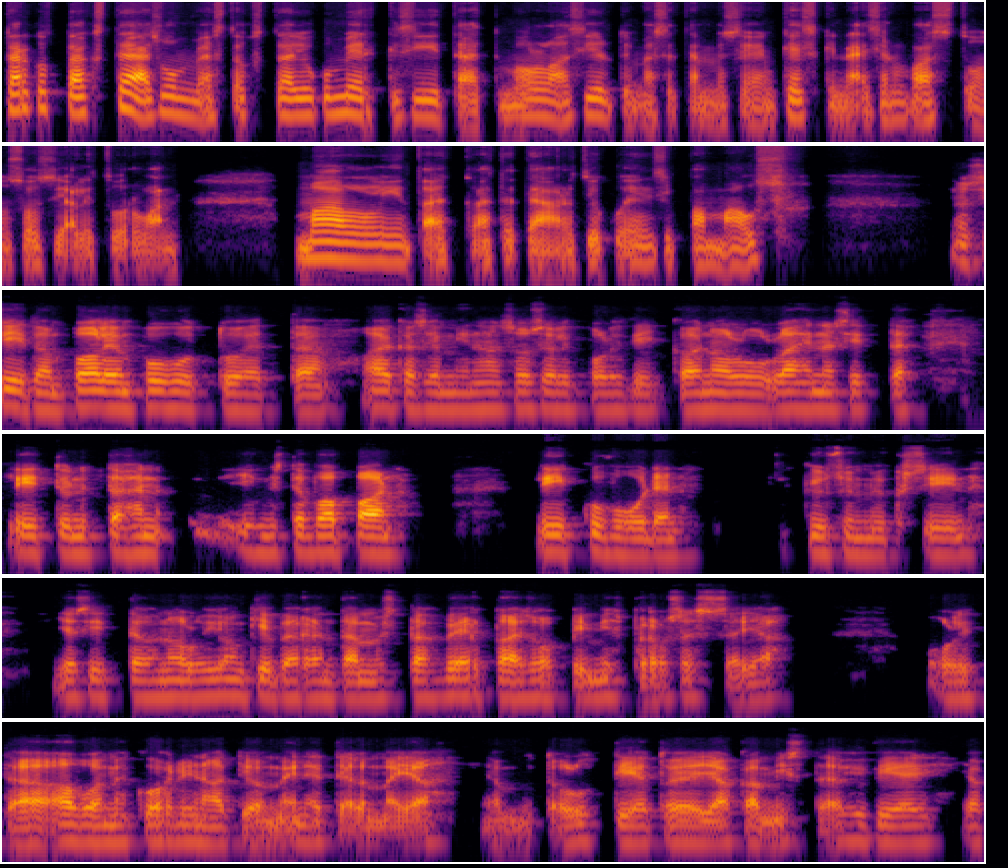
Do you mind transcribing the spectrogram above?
tarkoittaako tämä sun mielestä, onko tämä joku merkki siitä, että me ollaan siirtymässä tämmöiseen keskinäisen vastuun sosiaaliturvan malliin, tai että tämä on nyt joku ensipamaus? No siitä on paljon puhuttu, että aikaisemminhan sosiaalipolitiikka on ollut lähinnä sitten liittynyt tähän ihmisten vapaan liikkuvuuden kysymyksiin. Ja sitten on ollut jonkin verran tämmöistä vertaisoppimisprosesseja oli tämä avoimen koordinaation menetelmä ja, ja on ollut tietojen jakamista ja hyvien ja,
